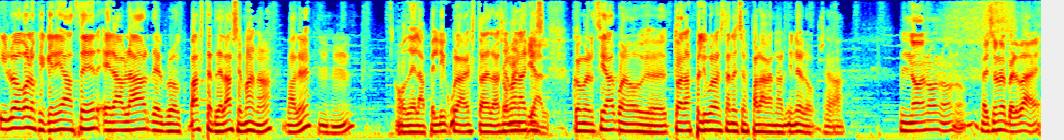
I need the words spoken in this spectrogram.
Y luego lo que quería hacer era hablar del blockbuster de la semana, ¿vale? O de la película esta de la semana que es Comercial. comercial. Bueno, eh, todas las películas están hechas para ganar dinero, o sea, No, no, no, no. Eso no es verdad, ¿eh?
